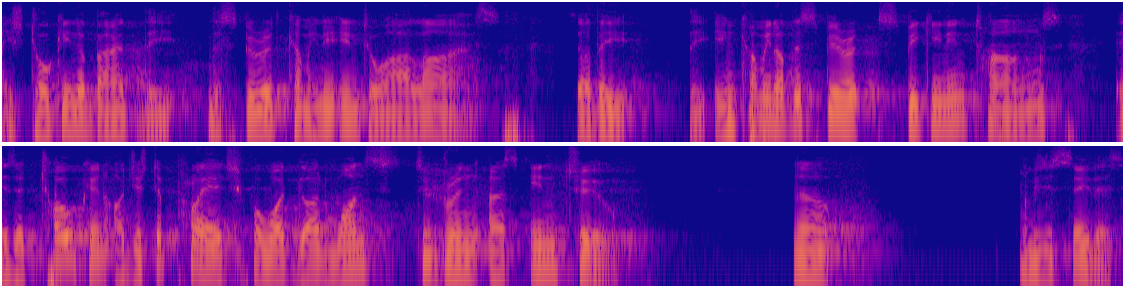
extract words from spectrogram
he's talking about the, the Spirit coming into our lives. So the, the incoming of the Spirit, speaking in tongues, is a token or just a pledge for what God wants to bring us into. Now, say this.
